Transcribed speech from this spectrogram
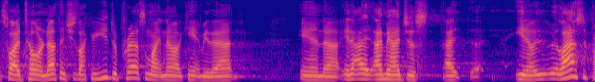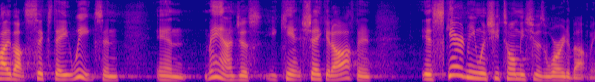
so I tell her nothing. She's like, are you depressed? I'm like, no, it can't be that. And, uh, and I, I mean, I just, I, you know, it lasted probably about six to eight weeks. And, and man, I just, you can't shake it off. And it scared me when she told me she was worried about me.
